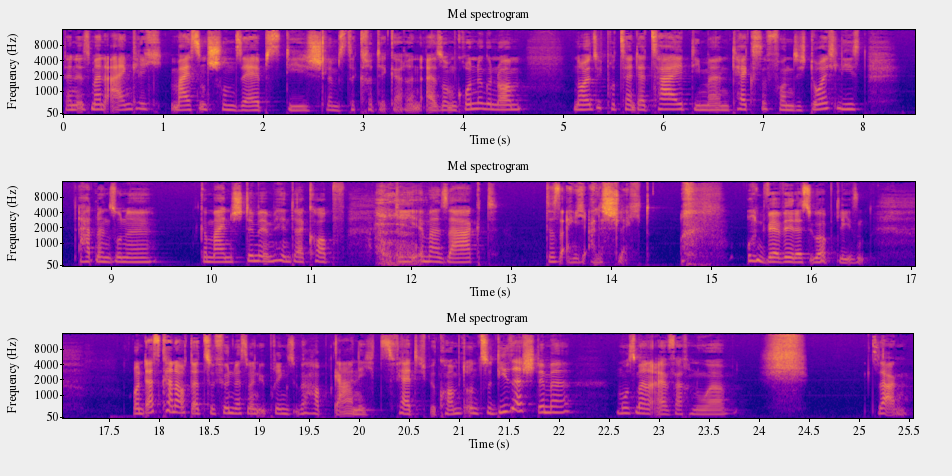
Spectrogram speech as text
dann ist man eigentlich meistens schon selbst die schlimmste Kritikerin. Also im Grunde genommen 90 Prozent der Zeit, die man Texte von sich durchliest, hat man so eine gemeine Stimme im Hinterkopf, die immer sagt, das ist eigentlich alles schlecht. Und wer will das überhaupt lesen? Und das kann auch dazu führen, dass man übrigens überhaupt gar nichts fertig bekommt. Und zu dieser Stimme muss man einfach nur sagen.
